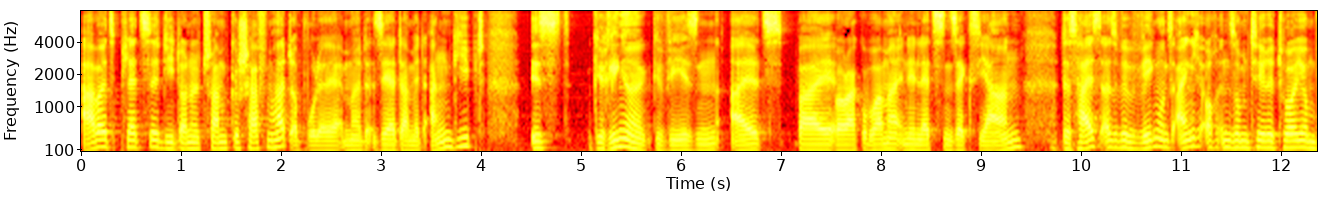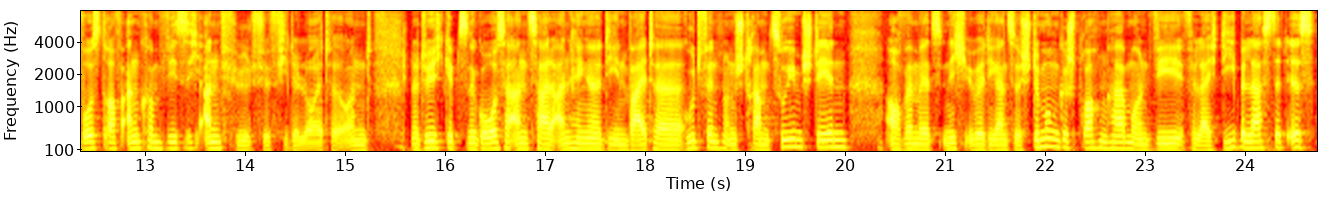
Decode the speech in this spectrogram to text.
Arbeitsplätze, die Donald Trump geschaffen hat, obwohl er ja immer sehr damit angibt, ist geringer gewesen als bei Barack Obama in den letzten sechs Jahren. Das heißt also, wir bewegen uns eigentlich auch in so einem Territorium, wo es darauf ankommt, wie es sich anfühlt für viele Leute. Und natürlich gibt es eine große Anzahl Anhänger, die ihn weiter gut finden und stramm zu ihm stehen, auch wenn wir jetzt nicht über die ganze Stimmung gesprochen haben und wie vielleicht die belastet ist.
